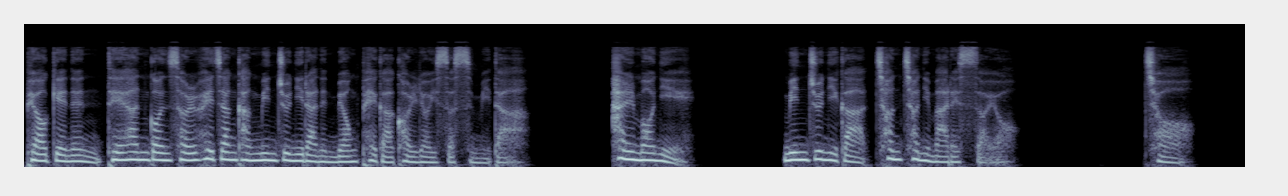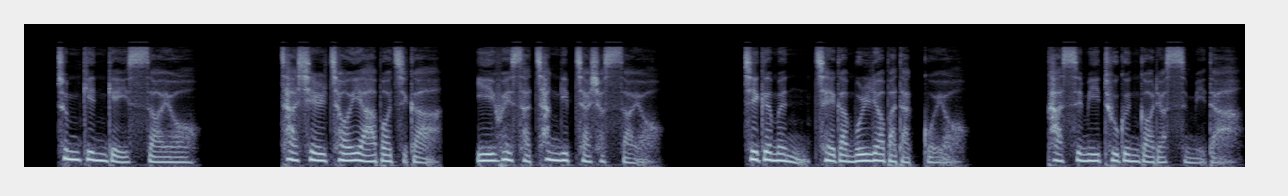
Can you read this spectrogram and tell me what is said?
벽에는 대한건설 회장 강민준이라는 명패가 걸려 있었습니다. 할머니, 민준이가 천천히 말했어요. 저, 숨긴 게 있어요. 사실 저희 아버지가 이 회사 창립자셨어요. 지금은 제가 물려받았고요. 가슴이 두근거렸습니다.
